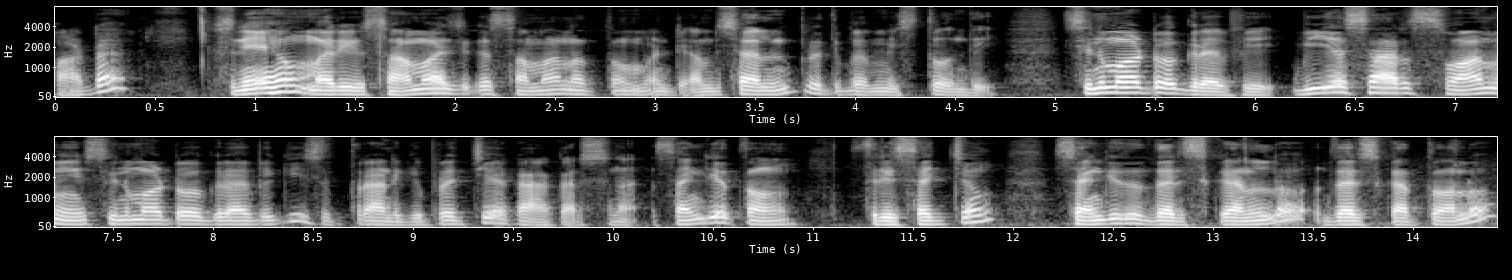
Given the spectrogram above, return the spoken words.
పాట స్నేహం మరియు సామాజిక సమానత్వం వంటి అంశాలను ప్రతిబింబిస్తోంది. సినిమాటోగ్రఫీ. బిఎస్ఆర్ స్వామి సినిమాటోగ్రఫీకి చిత్రానికి ప్రత్యేక ఆకర్షణ. సంగీతం శ్రీ సత్యం సంగీత దర్శకంలో దర్శకత్వంలో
